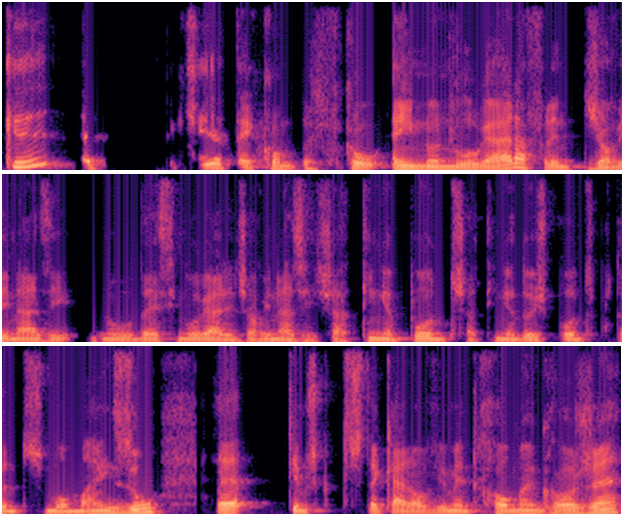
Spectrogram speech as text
que, que até ficou em nono lugar, à frente de Giovinazzi no décimo lugar, e Giovinazzi já tinha pontos, já tinha dois pontos, portanto somou mais um. Uh, temos que destacar, obviamente, Romain Grosjean,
